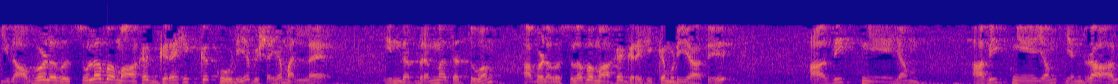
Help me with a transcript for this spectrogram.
இது அவ்வளவு சுலபமாக கிரகிக்க கூடிய விஷயம் அல்ல. இந்த பிரம்ம தத்துவம் அவ்வளவு சுலபமாக கிரகிக்க முடியாது. அவிக்னேயம் அவிக்னேயம் என்றால்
